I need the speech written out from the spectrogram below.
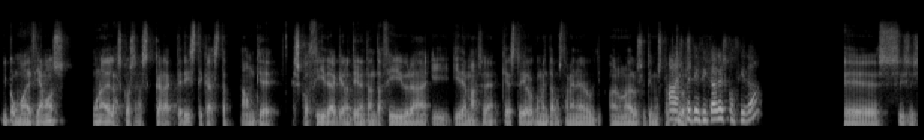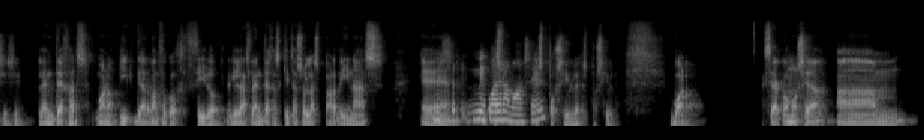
Y como decíamos, una de las cosas características, aunque es cocida, que no tiene tanta fibra y, y demás, ¿eh? que esto ya lo comentamos también en, el en uno de los últimos Ah, capítulos. especifica que es cocida. Eh, sí, sí, sí, sí. Lentejas, bueno, y garbanzo cocido. Las lentejas quizás son las pardinas. Me, eh, su- me cuadra más, ¿eh? es posible, es posible. Bueno, sea como sea, am,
